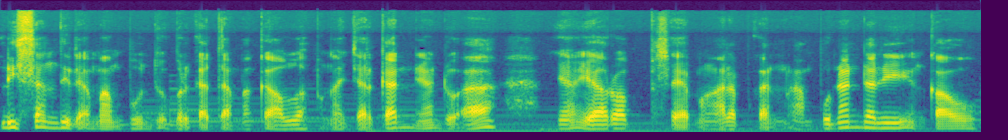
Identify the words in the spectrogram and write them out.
lisan tidak mampu untuk berkata maka Allah mengajarkan ya doa ya ya Rob saya mengharapkan ampunan dari engkau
